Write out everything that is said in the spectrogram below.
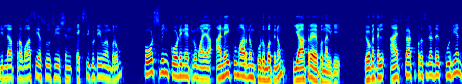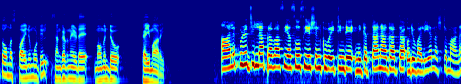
ജില്ലാ പ്രവാസി അസോസിയേഷൻ എക്സിക്യൂട്ടീവ് മെമ്പറും സ്പോർട്സ് വിംഗ് കോർഡിനേറ്ററുമായ അനയ് കുമാറിനും കുടുംബത്തിനും യാത്രയയപ്പ് നൽകി. യോഗത്തിൽ ആച്ച്പാക് പ്രസിഡന്റ് കുര്യൻ തോമസ് പൈനുമൂട്ടിൽ സംഘടനയുടെ മൊമന്റോ കൈമാറി. ആലപ്പുഴ ജില്ലാ പ്രവാസി അസോസിയേഷൻ കുവൈറ്റിന്റെ നികത്താനാകാത്ത ഒരു വലിയ നഷ്ടമാണ്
